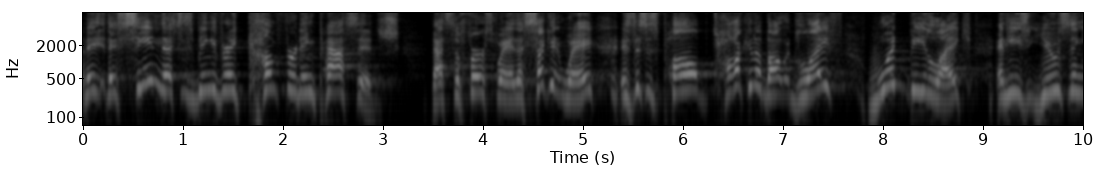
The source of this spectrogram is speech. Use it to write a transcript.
they, they've seen this as being a very comforting passage. That's the first way. The second way is this is Paul talking about what life would be like, and he's using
